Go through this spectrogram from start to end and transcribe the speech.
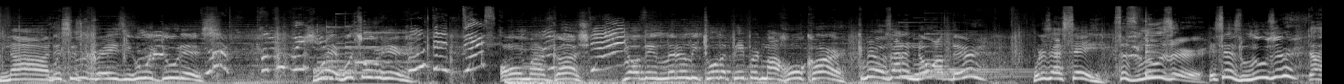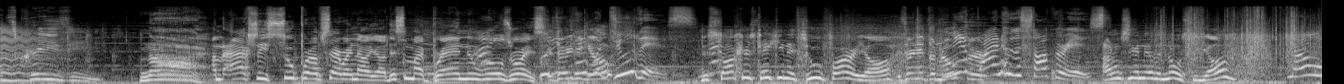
Nah, this is crazy. Who would do this? Come over here. Wait, what's over here? Who did this? Oh my gosh. Yo, they literally toilet papered my whole car. Come here, is that a note up there? What does that say? It says loser. It says loser? That's crazy. Nah. I'm actually super upset right now, y'all. This is my brand new Rolls Royce. Is there anything Who would else? do this? The stalker's taking it too far, y'all. Is there any other We need notes to or? find who the stalker is. I don't see any other notes. Y'all, No.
